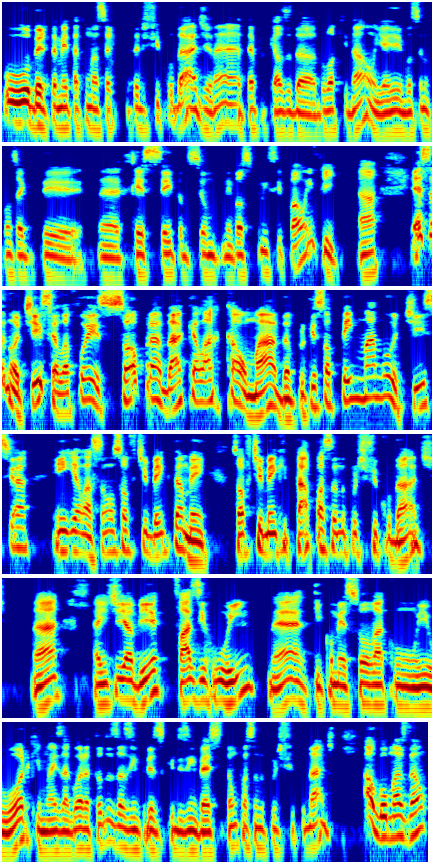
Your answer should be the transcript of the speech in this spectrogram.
O Uber também está com uma certa dificuldade, né? Até por causa da, do lockdown, e aí você não consegue ter é, receita do seu negócio principal, enfim. Tá? Essa notícia ela foi só para dar aquela acalmada, porque só tem má notícia em relação ao SoftBank também. SoftBank está passando por dificuldade, né? A gente já vê fase ruim, né? Que começou lá com o WeWork, mas agora todas as empresas que eles investem estão passando por dificuldade. Algumas não,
